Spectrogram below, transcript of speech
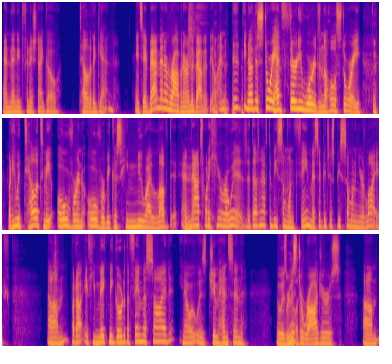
And then he'd finish and I'd go, tell it again. And he'd say, Batman and Robin are in the Batmobile. And, th- you know, this story had 30 words in the whole story, but he would tell it to me over and over because he knew I loved it. And Mm. that's what a hero is. It doesn't have to be someone famous, it could just be someone in your life. Um, but uh, if you make me go to the famous side, you know, it was Jim Henson, it was Really? Mr. Rogers. Um,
